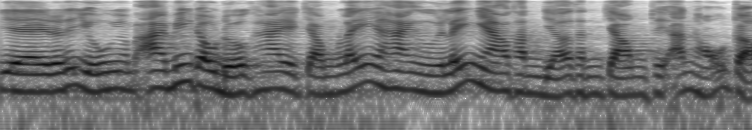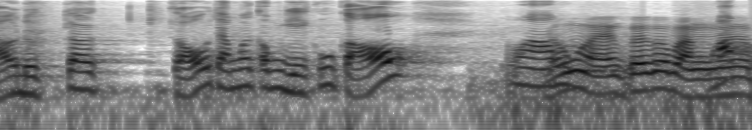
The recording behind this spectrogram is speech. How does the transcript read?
Về rồi ví dụ như ai biết đâu được hai vợ chồng lấy hai người lấy nhau thành vợ thành chồng thì anh hỗ trợ được cho cổ trong cái công việc của cổ đúng không? Đúng rồi em có cái bằng móc lại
